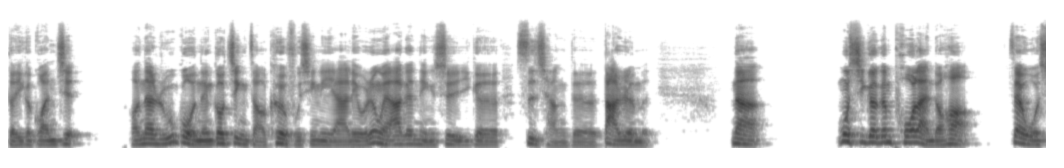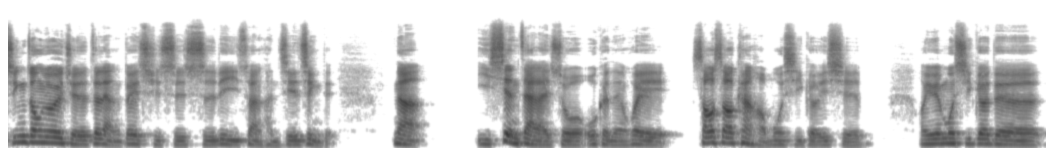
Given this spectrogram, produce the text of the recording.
的一个关键？哦，那如果能够尽早克服心理压力，我认为阿根廷是一个四强的大热门。那墨西哥跟波兰的话。在我心中，又会觉得这两队其实实力算很接近的。那以现在来说，我可能会稍稍看好墨西哥一些哦，因为墨西哥的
